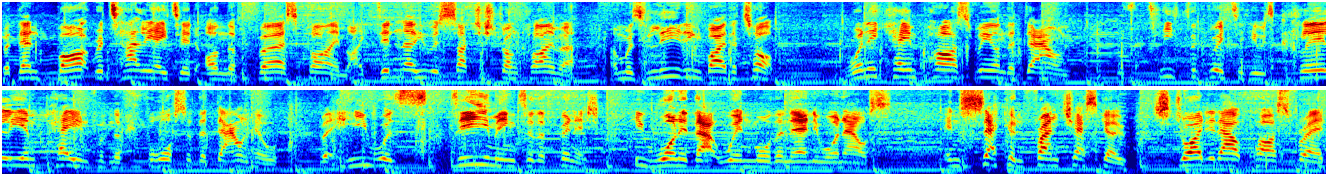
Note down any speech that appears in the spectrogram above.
but then Bart retaliated on the first climb. I didn't know he was such a strong climber and was leading by the top. When he came past me on the down, his teeth were gritted. He was clearly in pain from the force of the downhill, but he was steaming to the finish. He wanted that win more than anyone else. In second, Francesco strided out past Fred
